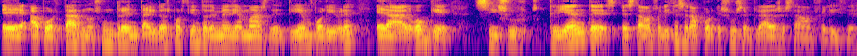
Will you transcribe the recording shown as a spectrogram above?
eh, aportarnos un 32% de media más de tiempo libre era algo que si sus clientes estaban felices era porque sus empleados estaban felices.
